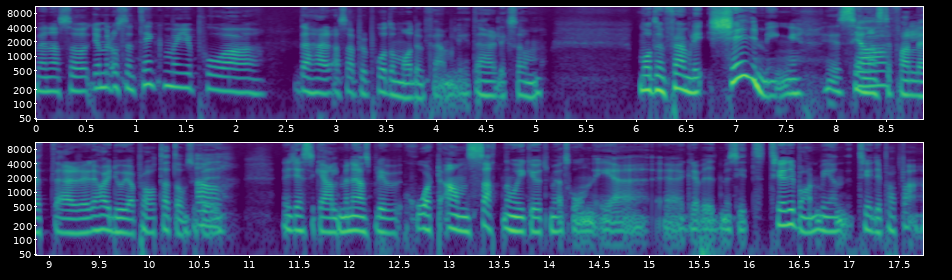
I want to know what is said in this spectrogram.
Men alltså, ja men och sen tänker man ju på det här, alltså apropå då Modern Family, det här liksom Modern Family shaming. Senaste Ja. fallet där, det har ju du och jag pratat om Sofie. När Jessica Almenäs blev hårt ansatt när hon gick ut med att hon är eh, gravid med sitt tredje barn med en tredje pappa.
